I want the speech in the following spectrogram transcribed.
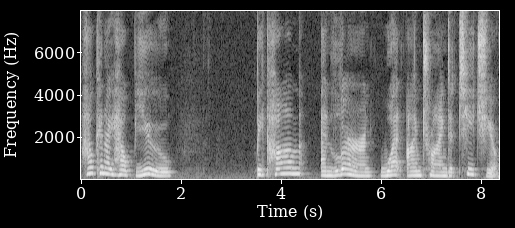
How can I help you become and learn what I'm trying to teach you.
